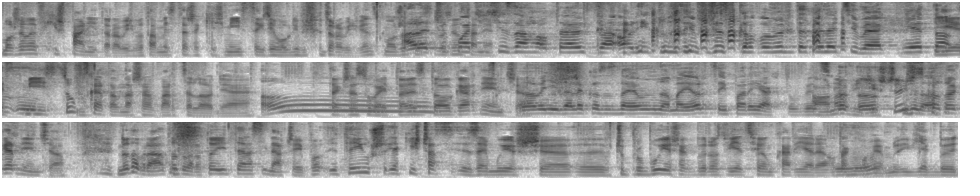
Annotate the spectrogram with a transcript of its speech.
możemy w Hiszpanii to robić, bo tam jest też jakieś miejsce, gdzie moglibyśmy to robić, więc może Ale czy płacicie za hotel, za all inclusive, wszystko, bo my wtedy lecimy. Jak nie, to... Jest mm. miejscówka tam nasza w Barcelonie. O. Także słuchaj, to jest do ogarnięcia. Mamy niedaleko ze znajomym na Majorce i parę jachtów, więc... O, no widzisz, czyli wszystko no. do ogarnięcia. No dobra, to dobra, to i teraz inaczej. Ty już jakiś czas zajmujesz się, y, czy próbujesz jakby rozwijać swoją karierę, o tak powiem, jakby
